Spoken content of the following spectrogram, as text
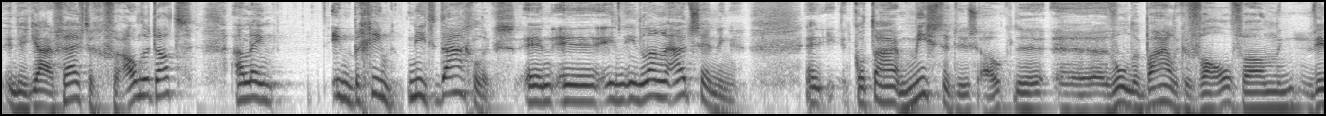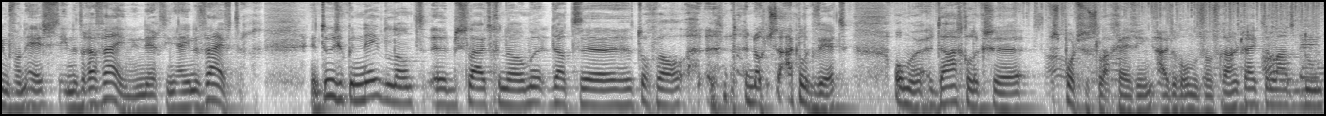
In de jaren 50 verandert dat. Alleen in het begin niet dagelijks. En eh, in, in lange uitzendingen. En Cotard miste dus ook de eh, wonderbaarlijke val van Wim van Est in het ravijn in 1951. En toen is ook in Nederland eh, het besluit genomen dat eh, het toch wel noodzakelijk werd om er dagelijkse sportverslaggeving uit de Ronde van Frankrijk te laten doen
